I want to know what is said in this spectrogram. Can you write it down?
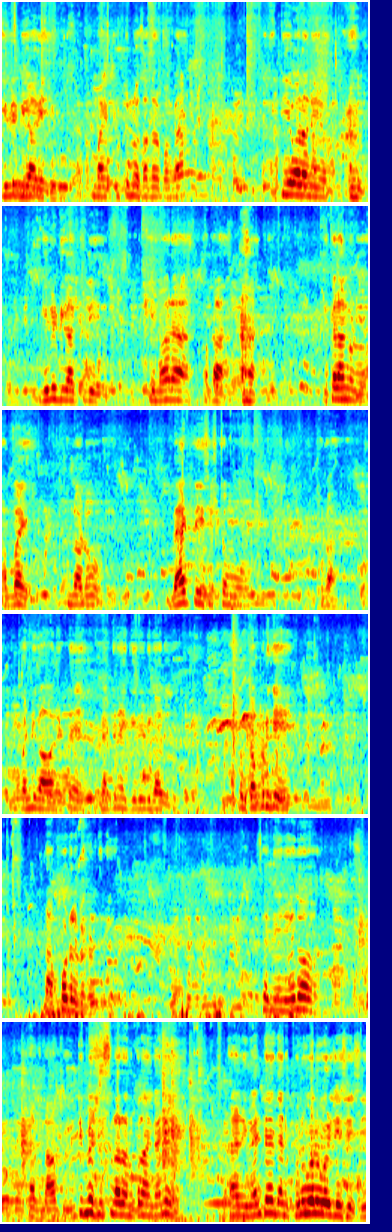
గిరిటి గారి అమ్మాయి పుట్టినరోజు సందర్భంగా ఇటీవల నేను గిరిటి గారికి ఈ మార ఒక వికలాంగుడు అబ్బాయి ఉన్నాడు. బ్యాటరీ సిస్టము ఒక బండి కావాలంటే వెంటనే గిరీడి గారు అప్పటికప్పటికి నా ఫోటోలు పెట్టడం సరే నేను ఏదో నాకు నాకు ఇంటిమేషన్ ఇస్తున్నారు అనుకున్నాను కానీ ఆయన వెంటనే దాన్ని కొనుగోలు కూడా చేసేసి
